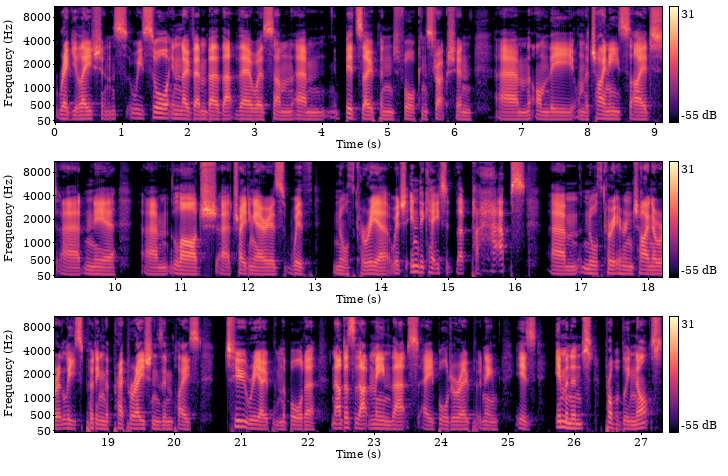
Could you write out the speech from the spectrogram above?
regulations. We saw in November that there were some um, bids opened for construction um, on the on the Chinese side uh, near um, large trading areas with North Korea, which indicated that perhaps um, North Korea and China were at least putting the preparations in place to reopen the border. Now, does that mean that a border opening is imminent? Probably not.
